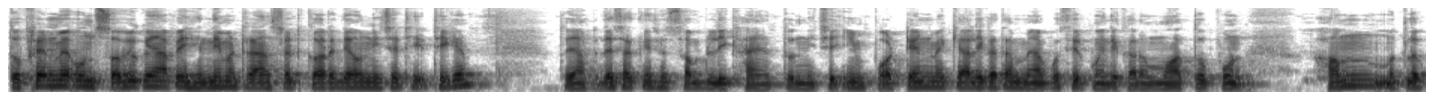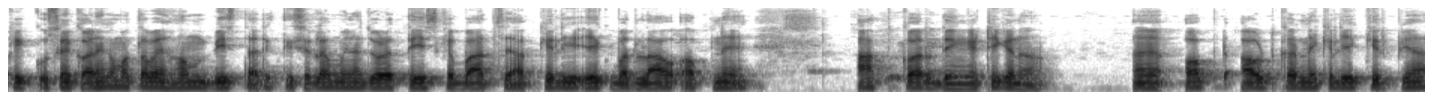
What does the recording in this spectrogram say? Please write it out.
तो फ्रेंड मैं उन सभी को यहाँ पे हिंदी में ट्रांसलेट कर दिया हूँ नीचे, ठीक है? तो यहाँ पे देख सकते हैं, इसमें सब लिखा है। तो नीचे इंपॉर्टेंट में क्या लिखा था, मैं आपको सिर्फ़ वहीं दिखा रहा हूँ, महत्वपूर्ण। हम मतलब कि उसके कहने का मतलब है, हम बीस तारीख तीसरा महीना जो है तेईस के बाद से आपके लिए एक बदलाव अपने आप कर देंगे, ठीक है ना? ऑप्ट आउट करने के लिए कृपया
